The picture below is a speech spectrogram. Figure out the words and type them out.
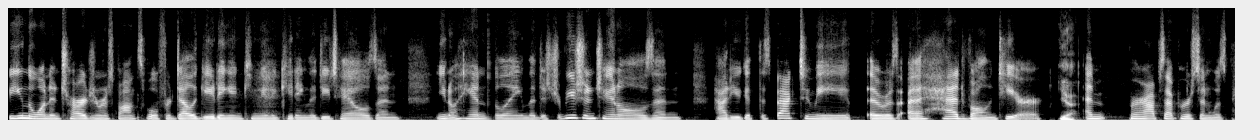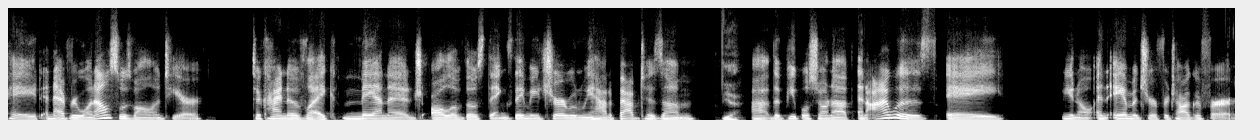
being the one in charge and responsible for delegating and communicating the details and you know handling the distribution channels and how do you get this back to me there was a head volunteer Yeah. and perhaps that person was paid and everyone else was volunteer to kind of like manage all of those things they made sure when we had a baptism Yeah. uh, that people shown up and i was a you know an amateur photographer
